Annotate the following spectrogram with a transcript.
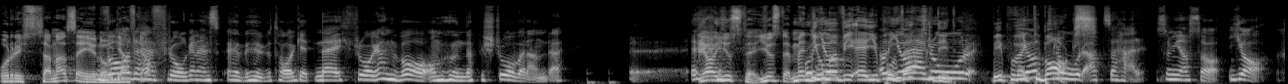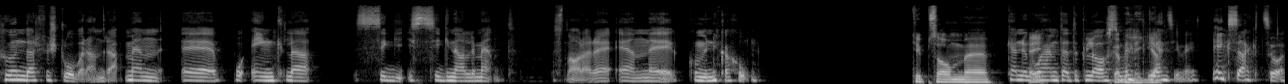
Och ryssarna säger då var gaff det här gaff. frågan ens överhuvudtaget? Nej, frågan var om hundar förstår varandra. Ja just det, just det. Men Och jo jag- men vi är ju på jag väg tror, dit. Vi är på väg jag tillbaks. tror att så här, som jag sa, ja, hundar förstår varandra, men eh, på enkla sig- signalement snarare än eh, kommunikation. Typ som, eh, Kan du gå och hämta ett glas med rent till mig? Exakt så.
